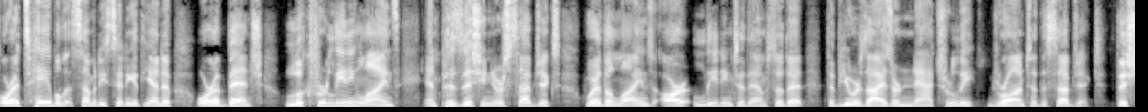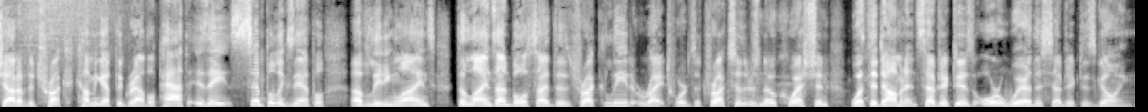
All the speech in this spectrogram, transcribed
or a table that somebody's sitting at the end of or a bench. Look for leading lines and position your subjects where the lines are leading to them so that the viewer's eyes are naturally drawn to the subject. This shot of the truck coming up the gravel path is a simple example of leading lines. The lines on both sides of the truck lead right towards the truck, so there's no question what the dominant subject is or where the subject is going.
